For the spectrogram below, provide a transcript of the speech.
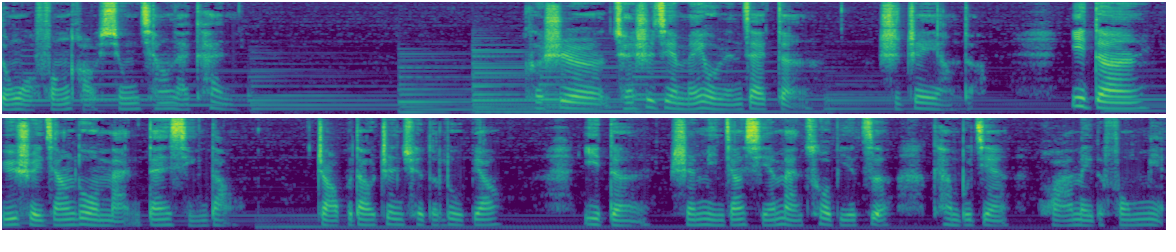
等我缝好胸腔来看你。可是全世界没有人在等，是这样的：一等雨水将落满单行道，找不到正确的路标；一等生命将写满错别字，看不见华美的封面。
